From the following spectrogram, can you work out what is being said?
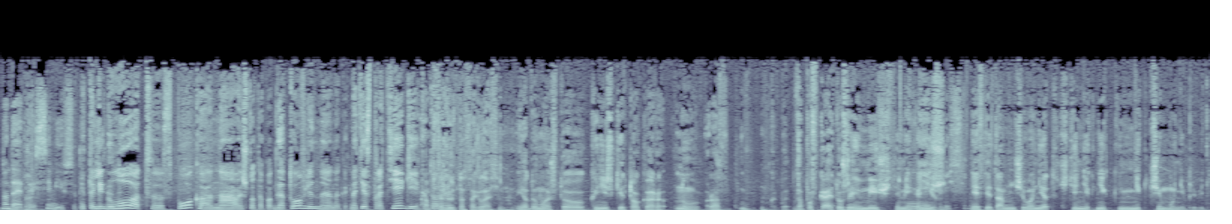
Ну, ну да, это из семьи все Это легло от э, Спока на что-то подготовленное, на, на те стратегии, которые... Абсолютно согласен. Я думаю, что книжки только, ну, раз, как бы запускает уже имеющийся механизм. Имеющийся. Если там ничего нет, чтение книг ни к чему не приведет.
